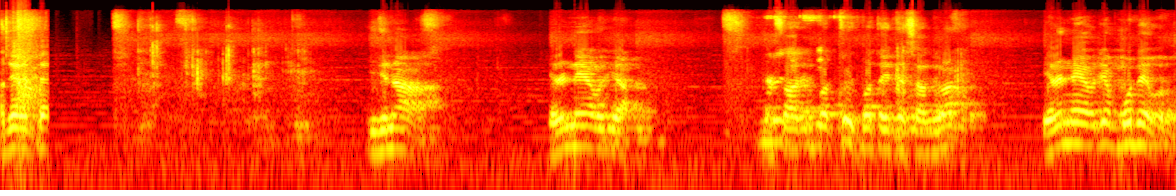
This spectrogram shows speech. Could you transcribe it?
ಅದೇ ರೀತಿ ಈ ದಿನ ಎರಡನೇ ಅವಧಿಯ ಸಾವಿರದ ಇಪ್ಪತ್ತು, ಇಪ್ಪತ್ತೈದನೇ ಸಾವಿರ ಎರಡನೇ ಅವಧಿಯ ಮೂರನೇವರು,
